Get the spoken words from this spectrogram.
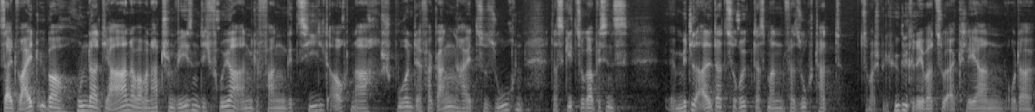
seit weit über 100 Jahren, aber man hat schon wesentlich früher angefangen, gezielt auch nach Spuren der Vergangenheit zu suchen. Das geht sogar bis ins äh, Mittelalter zurück, dass man versucht hat, zum Beispiel Hügelgräber zu erklären oder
